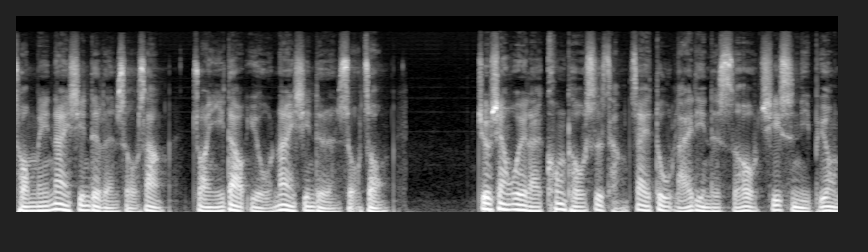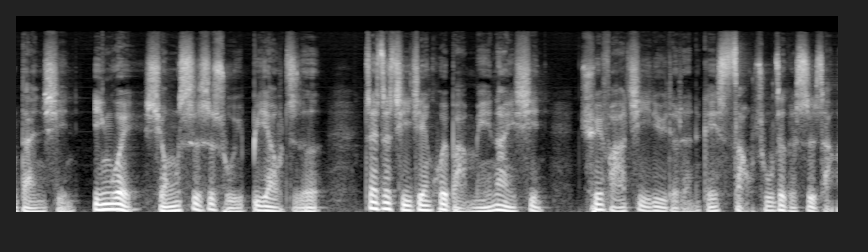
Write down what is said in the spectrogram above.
从没耐心的人手上转移到有耐心的人手中。就像未来空头市场再度来临的时候，其实你不用担心。因为熊市是属于必要之恶，在这期间会把没耐性、缺乏纪律的人给扫出这个市场。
